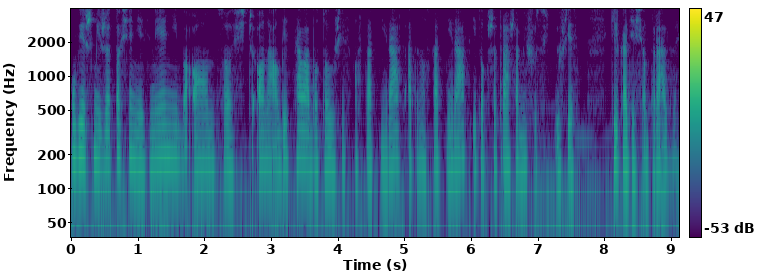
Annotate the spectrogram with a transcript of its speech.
Uwierz mi, że to się nie zmieni, bo on coś, czy ona obiecała, bo to już jest ostatni raz, a ten ostatni raz, i to przepraszam, już, już jest kilkadziesiąt razy.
